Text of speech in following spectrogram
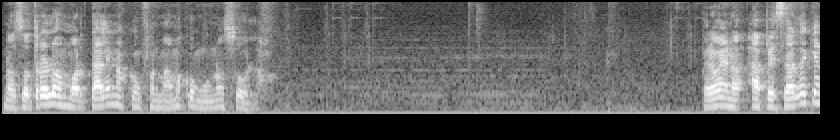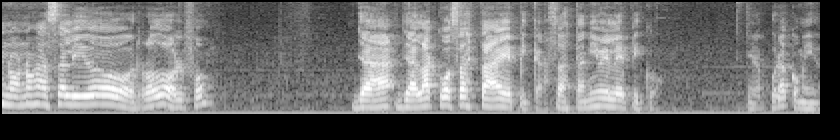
Nosotros los mortales nos conformamos con uno solo. Pero bueno, a pesar de que no nos ha salido Rodolfo, ya, ya la cosa está épica, o sea, está a nivel épico. Mira, pura comida.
